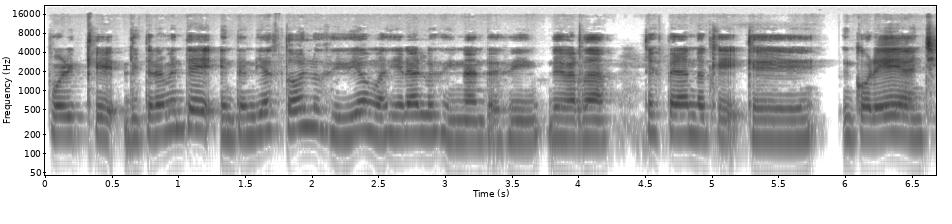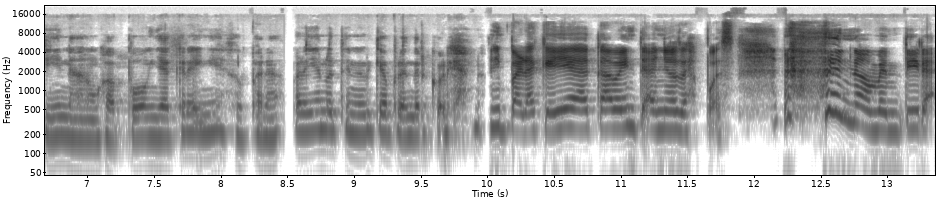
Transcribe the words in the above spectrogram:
Porque literalmente entendías todos los idiomas y era alucinante, sí, de verdad. Estoy esperando que, que en Corea, en China, en Japón ya creen eso para, para ya no tener que aprender coreano. Y para que llegue acá 20 años después. no, mentira.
